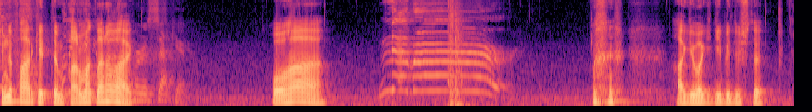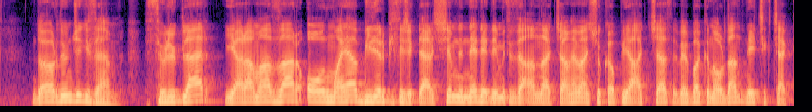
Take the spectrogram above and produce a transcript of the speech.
Şimdi fark ettim. Parmaklara bak. Oha. Hagi Wagi gibi düştü. Dördüncü gizem. Sülükler yaramazlar olmayabilir pisicikler. Şimdi ne dediğimi size anlatacağım. Hemen şu kapıyı açacağız ve bakın oradan ne çıkacak.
